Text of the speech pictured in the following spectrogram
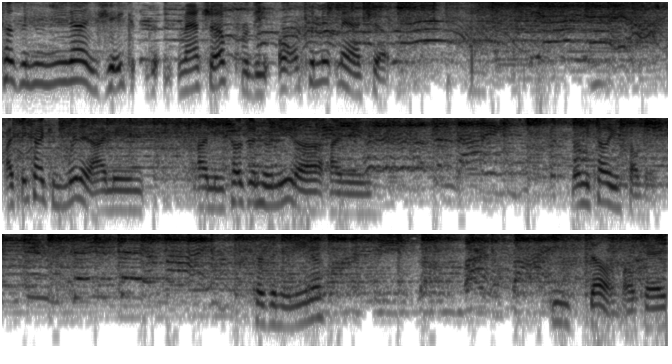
Cousin Hounina and Jake match up for the ultimate matchup. I think I can win it. I mean, I mean, Cousin Hounina, I mean, let me tell you something. Cousin Hounina, he's dumb, okay?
